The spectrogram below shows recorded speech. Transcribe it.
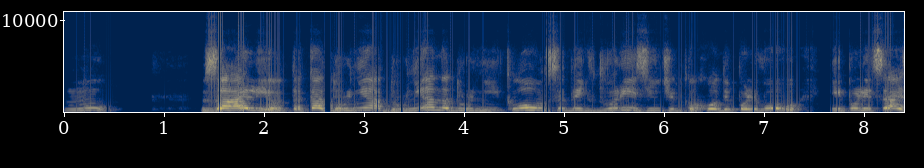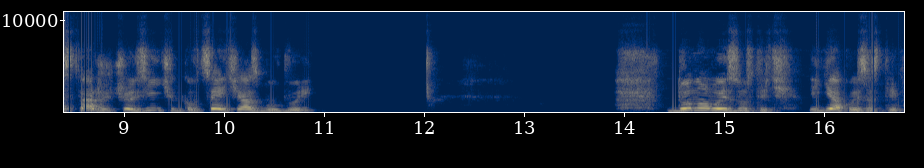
ну, Взагалі, от така дурня, дурня на дурні. Клоун сидить в дворі, Зінченко ходить по Львову, і поліцай скаже, що Зінченко в цей час був в дворі. До нової зустрічі і дякую за стрім.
